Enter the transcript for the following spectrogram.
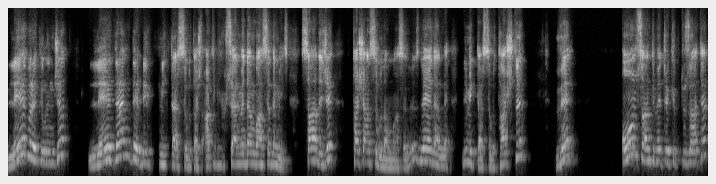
L bırakılınca L'den de bir miktar sıvı taştı. Artık yükselmeden bahsedemeyiz. Sadece taşan sıvıdan bahsederiz. L'den de bir miktar sıvı taştı ve 10 santimetre küptü zaten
